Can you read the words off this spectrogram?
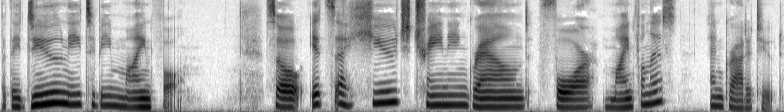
but they do need to be mindful. So it's a huge training ground for mindfulness and gratitude.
